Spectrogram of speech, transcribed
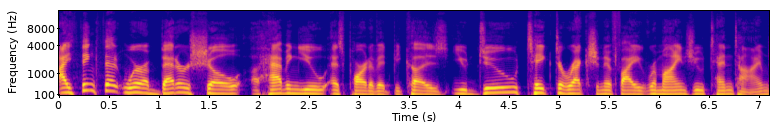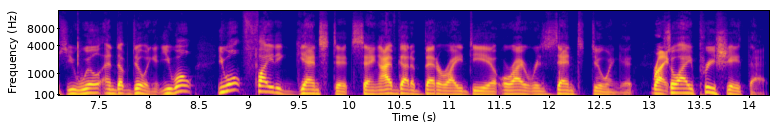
I think that we're a better show having you as part of it because you do take direction. If I remind you ten times, you will end up doing it. You won't. You won't fight against it, saying I've got a better idea or I resent doing it. Right. So I appreciate that.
